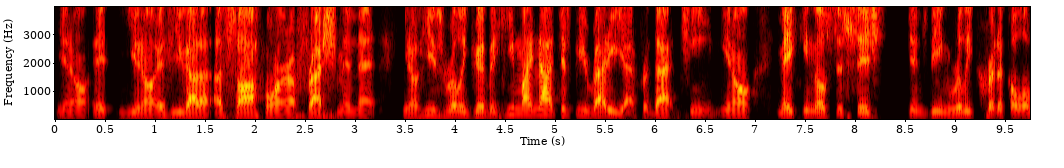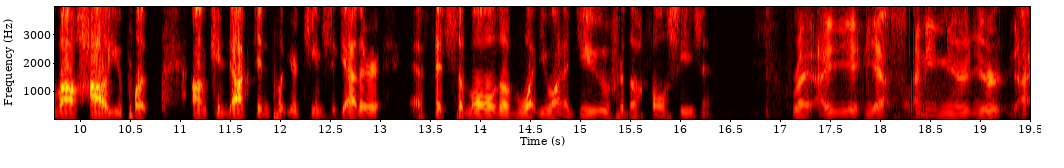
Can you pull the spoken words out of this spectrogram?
you know, it. You know, if you got a, a sophomore or a freshman that you know he's really good, but he might not just be ready yet for that team. You know, making those decisions, being really critical about how you put um, conduct and put your teams together fits the mold of what you want to do for the full season. Right. I yes. I mean, you're you're. I,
